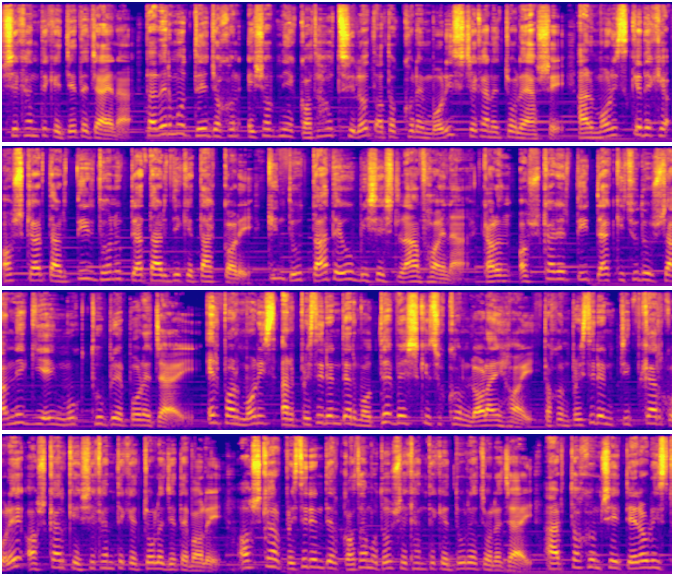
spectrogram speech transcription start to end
সেখান থেকে যেতে চায় না। তাদের মধ্যে যখন এসব নিয়ে কথা হচ্ছিল, ততক্ষণে মরিস সেখানে চলে আসে আর মরিসকে দেখে অস্কার তার তীর ধনুকটা তার দিকে তাক করে। কিন্তু তাতেও বিশেষ লাভ হয় না, কারণ অস্কারের তীরটা কিছু দূর সামনে গিয়েই মুখ থুবড়ে পড়ে যায়। এরপর মরিস আর প্রেসিডেন্টের মধ্যে বেশ কিছুক্ষণ লড়াই হয়। তখন প্রেসিডেন্ট চিৎকার করে অস্কারকে সেখান থেকে চলে যেতে বলে। অস্কার প্রেসিডেন্টের কথা মতো সেখান থেকে দূরে চলে যায় আর তখন সেই টেরোরিস্ট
